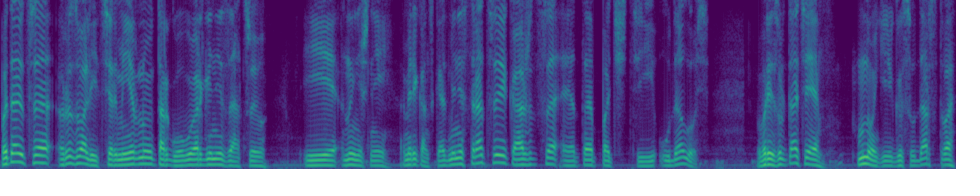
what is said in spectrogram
пытаются развалить Всемирную торговую организацию. И нынешней американской администрации, кажется, это почти удалось. В результате многие государства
